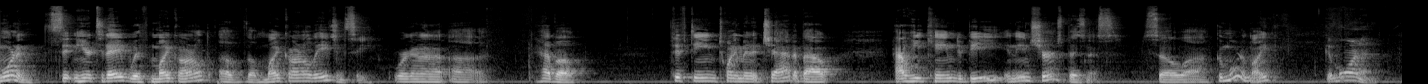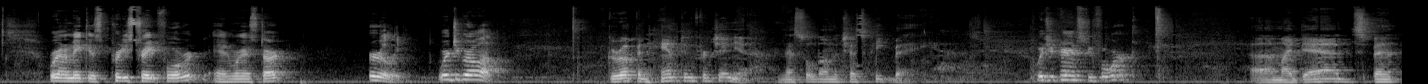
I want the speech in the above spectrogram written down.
morning. Sitting here today with Mike Arnold of the Mike Arnold Agency. We're going to uh, have a 15, 20 minute chat about how he came to be in the insurance business. So, uh, good morning, Mike. Good morning. We're going to make this pretty straightforward and we're going to start early. Where'd you grow up? Grew up in Hampton, Virginia, nestled on the Chesapeake Bay. What'd your parents do for work? Uh, my dad spent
